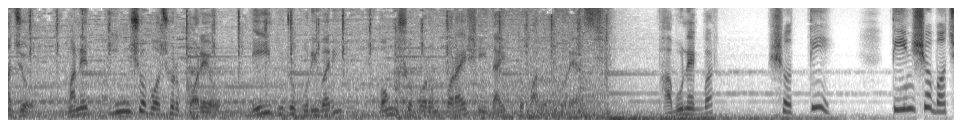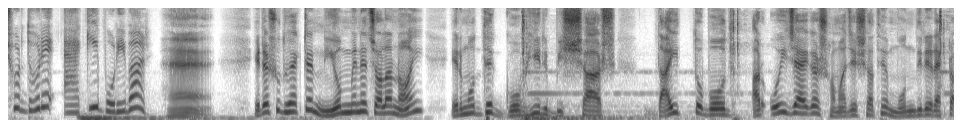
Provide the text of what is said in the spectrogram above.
আজও মানে তিনশো বছর পরেও এই দুটো পরিবারই বংশ পরম্পরায় সেই দায়িত্ব পালন করে আসছে। ভাবুন একবার। সত্যি? তিনশো বছর ধরে একই পরিবার? হ্যাঁ এটা শুধু একটা নিয়ম মেনে চলা নয়, এর মধ্যে গভীর বিশ্বাস, দায়িত্ববোধ আর ওই জায়গার সমাজের সাথে মন্দিরের একটা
